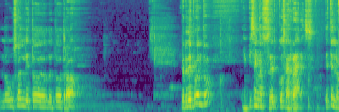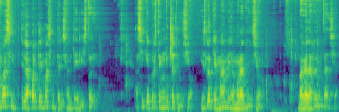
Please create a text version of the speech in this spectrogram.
lo usual de todo, de todo trabajo. Pero de pronto empiezan a suceder cosas raras. Esta es, lo más, es la parte más interesante de la historia. Así que presten mucha atención. Y es lo que más me llamó la atención. Vaga la redundancia.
